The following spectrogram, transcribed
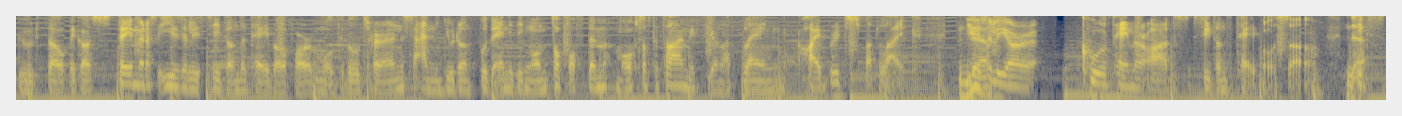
good though because tamers easily sit on the table for multiple turns and you don't put anything on top of them most of the time if you're not playing hybrids, but like Yeah. usually your cool tamer arts sit on the table, so Yeah. it's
